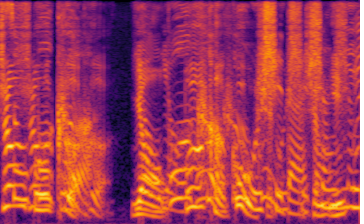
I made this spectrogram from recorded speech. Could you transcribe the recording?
收播客，有播客故事的声音。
